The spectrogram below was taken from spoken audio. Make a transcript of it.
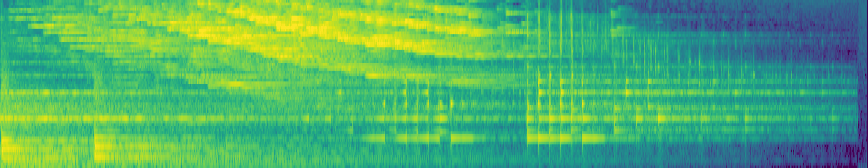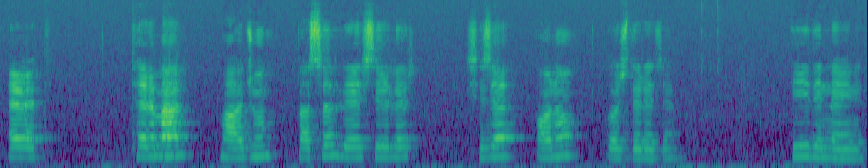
Evet. Termal macun nasıl değiştirilir? Size onu göstereceğim. İyi dinleyiniz.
